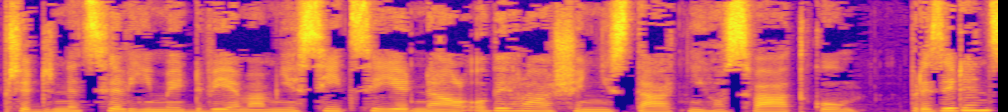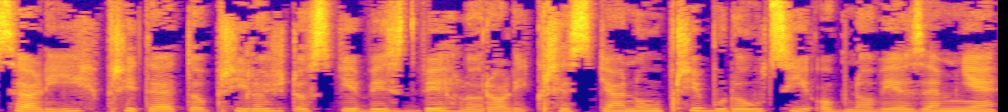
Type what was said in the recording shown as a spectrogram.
před necelými dvěma měsíci jednal o vyhlášení státního svátku. Prezident Salih při této příležitosti vyzdvihl roli křesťanů při budoucí obnově země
